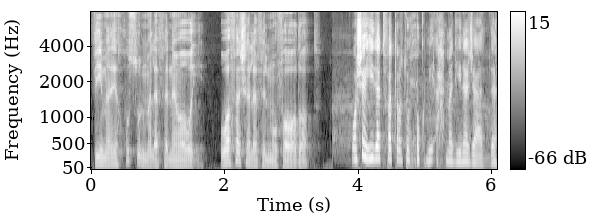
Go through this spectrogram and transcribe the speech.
فيما يخص الملف النووي وفشل في المفاوضات. وشهدت فترة حكم أحمد نجاد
